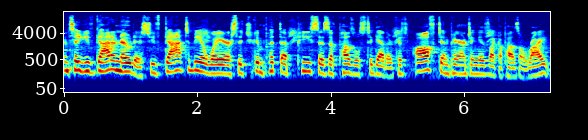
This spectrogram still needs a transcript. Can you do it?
and so you've got to notice, you've got to be aware so that you can put the pieces of puzzles together because often parenting is like a puzzle, right?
